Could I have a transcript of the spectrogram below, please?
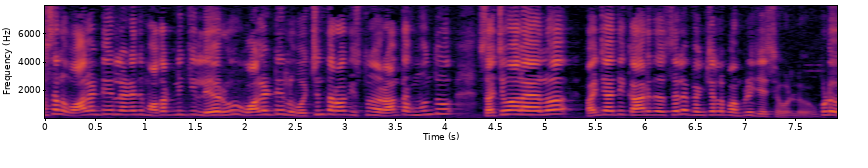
అసలు వాలంటీర్లు అనేది మొదటి నుంచి లేరు. వాలంటీర్లు వచ్చిన తర్వాత ఇస్తున్నారు. అంతకుముందు సచివాలయాల్లో పంచాయతీ కార్యదర్శులే పెన్షన్లు పంపిణీ చేసేవాళ్ళు. ఇప్పుడు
